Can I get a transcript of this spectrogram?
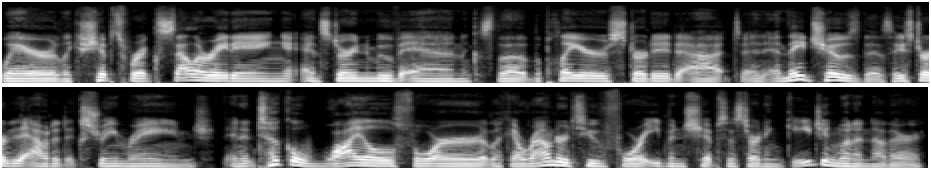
where like ships were accelerating and starting to move in because the, the players started at and, and they chose this they started out at extreme range. And it took a while for like a round or two for even ships to start engaging one another.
